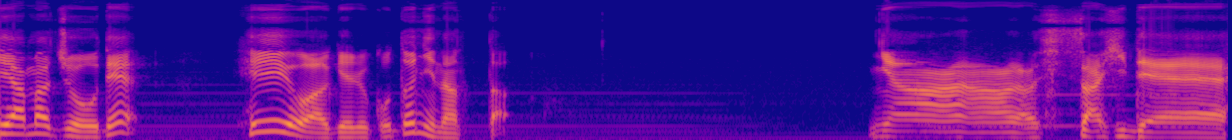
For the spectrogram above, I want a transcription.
山城で兵を挙げることになった。にゃー、久秀。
